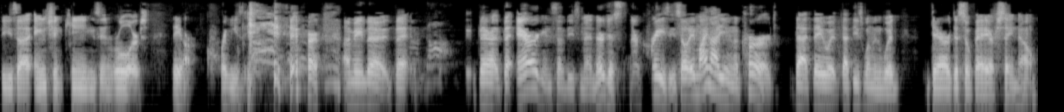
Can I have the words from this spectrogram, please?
these, uh, ancient kings and rulers, they are crazy. they are, I mean, the, the, Or God. the the arrogance of these men they're just they're crazy so it might not even occurred that they would that these women would dare disobey or say no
